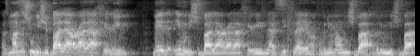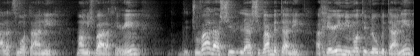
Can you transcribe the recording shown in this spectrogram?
אז מה זה שהוא נשבע להרע לאחרים? אם הוא נשבע להרע לאחרים, להזיק להם, אנחנו מבינים מה הוא נשבע, אבל אם הוא נשבע על עצמו תענית, מה הוא נשבע על אחרים? תשובה להשיב, להשיבם בתענית, אחרים עמו תבלעו בתענית,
